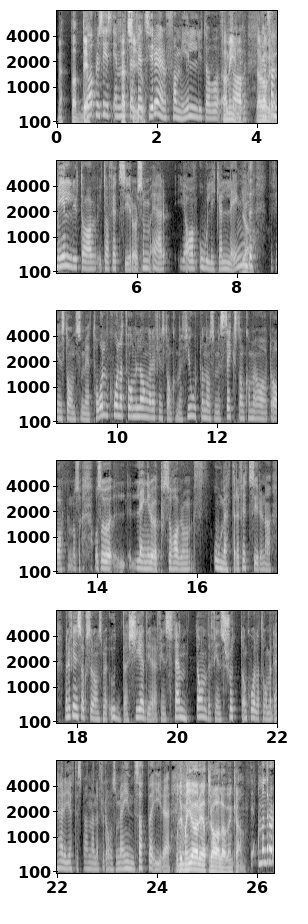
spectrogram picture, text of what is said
mättade Ja precis, en mättad fettsyra är en familj utav, familj. utav, en familj utav, utav fettsyror som är av olika längd. Ja. Det finns de som är 12 kolatomer långa, det finns de som är 14, de som är 16, kommer 18 och så, och så längre upp så har vi de omättade fettsyrorna. Men det finns också de som är udda kedjor. Det finns 15, det finns 17 kolatomer. Det här är jättespännande för de som är insatta i det. Och det man gör är att dra alla över en kam? Man drar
